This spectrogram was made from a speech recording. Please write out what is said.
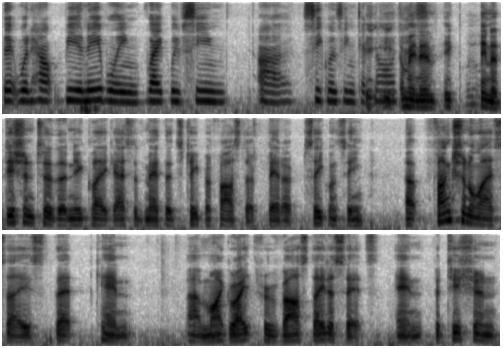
that would help be enabling, like we've seen, uh, sequencing I- I- technologies? I mean, in, in- in addition to the nucleic acid methods, cheaper, faster, better sequencing, uh, functional assays that can uh, migrate through vast data sets and petition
